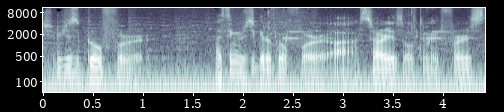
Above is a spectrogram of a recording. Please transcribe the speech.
Should we just go for... I think we're just gonna go for uh, Sariel's ultimate first.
